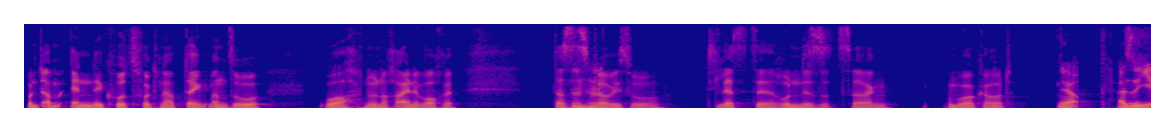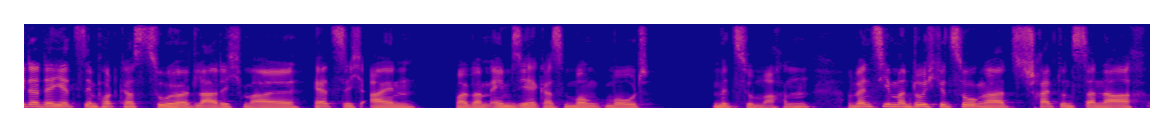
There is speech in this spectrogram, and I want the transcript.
Und am Ende, kurz vor knapp, denkt man so, boah, nur noch eine Woche. Das ist, mhm. glaube ich, so die letzte Runde sozusagen im Workout. Ja, also jeder, der jetzt den Podcast zuhört, lade ich mal herzlich ein, mal beim AMC Hackers Monk Mode mitzumachen. Und wenn es jemand durchgezogen hat, schreibt uns danach,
